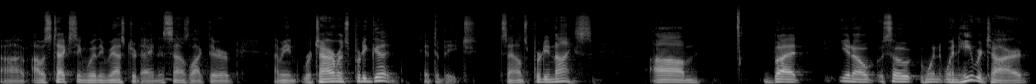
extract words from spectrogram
Uh, I was texting with him yesterday, and it sounds like they're, I mean, retirement's pretty good at the beach. sounds pretty nice. Um, but, you know, so when, when he retired,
